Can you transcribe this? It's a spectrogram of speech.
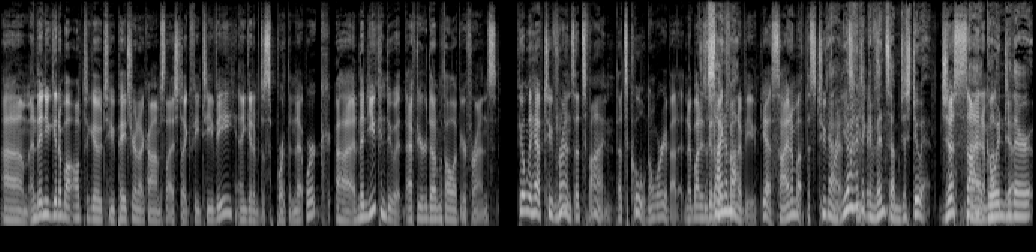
Um, and then you get them all to go to patreon.com slash TV and get them to support the network. Uh, and then you can do it after you're done with all of your friends. If you only have 2 Mhm. friends, that's fine. That's cool. Don't worry about it. Nobody's going to make fun up. of you. Yeah, sign them up. That's two Yeah, friends. you don't have Who to cares? convince them. Just do it. Just sign uh, them go up. into yeah. their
